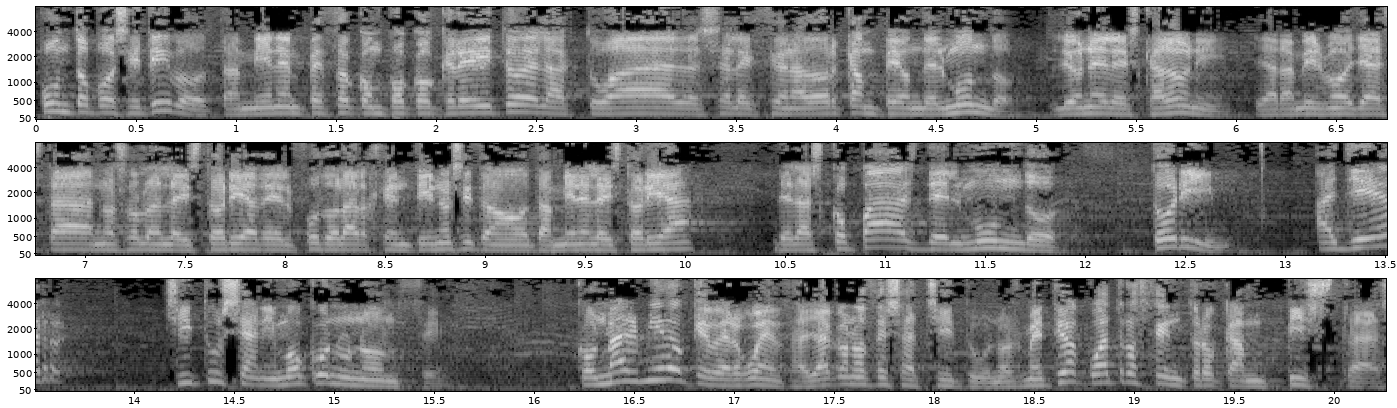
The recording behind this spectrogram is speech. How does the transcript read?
Punto positivo. También empezó con poco crédito el actual seleccionador campeón del mundo, Lionel Scaloni. Y ahora mismo ya está no solo en la historia del fútbol argentino, sino también en la historia de las Copas del Mundo. Tori, ayer Chitu se animó con un 11. Con más miedo que vergüenza, ya conoces a Chitu. Nos metió a cuatro centrocampistas.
